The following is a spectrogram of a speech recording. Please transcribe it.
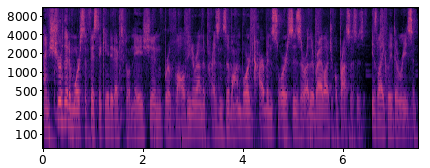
I'm sure that a more sophisticated explanation revolving around the presence of onboard carbon sources or other biological processes is likely the reason.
